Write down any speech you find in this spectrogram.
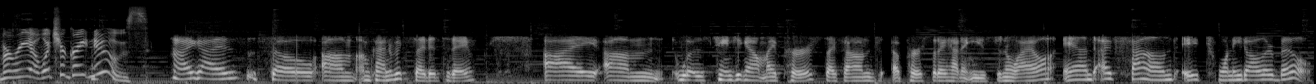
Maria, what's your great news? Hi, guys. So um, I'm kind of excited today. I um, was changing out my purse. I found a purse that I hadn't used in a while, and I found a $20 bill.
